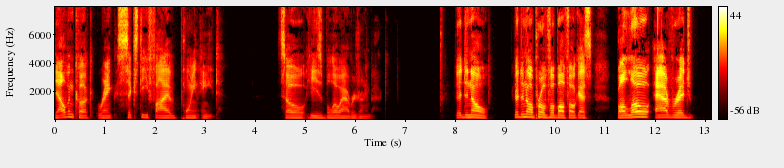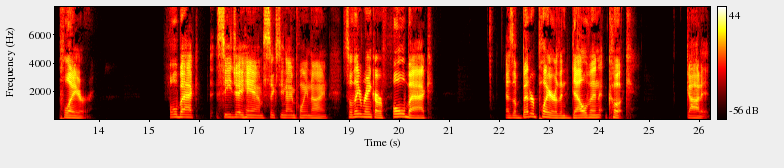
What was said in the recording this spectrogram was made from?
Dalvin Cook ranked 65.8. So he's below average running back. Good to know. Good to know, Pro Football Focus. Below average player. Fullback CJ Ham, 69.9. So they rank our fullback as a better player than Dalvin Cook. Got it.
